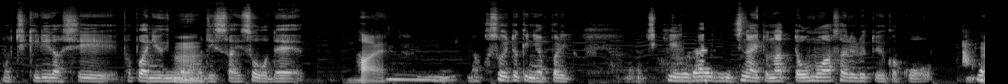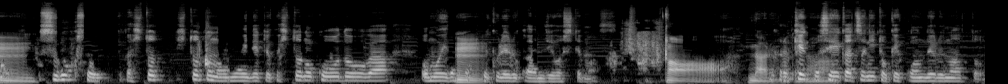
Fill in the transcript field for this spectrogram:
持ちきりだしパプアニューギニアも実際そうで、あはい。なんかそういう時にやっぱり地球を大事にしないとなって思わされるというかこううんすごくそう。てか人人との思い出というか、人の行動が思い出させてくれる感じをしてます。ああなるほどなだから結構生活に溶け込んでるなと。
